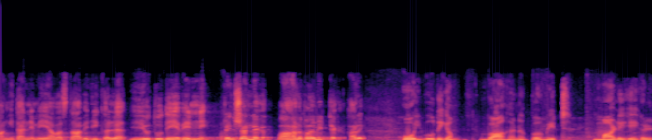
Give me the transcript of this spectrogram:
மங்கிதான்னு மே அவஸ்தாவிதி கல்ல யுது தேவென்னே பென்ஷன் வாகன பர்மிட் ஓய்வூதியம் வாகன பெர்மிட் மாளிகைகள்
